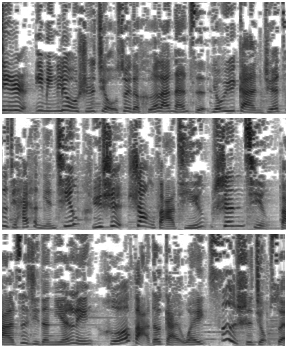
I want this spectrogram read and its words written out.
近日，一名六十九岁的荷兰男子，由于感觉自己还很年轻，于是上法庭申请把自己的年龄合法的改为四十九岁。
